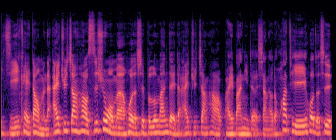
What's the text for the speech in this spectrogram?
以及可以到我们的 IG 账号私讯我们，或者是 Blue Monday 的 IG 账号，可以把你的想聊的话题，或者是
